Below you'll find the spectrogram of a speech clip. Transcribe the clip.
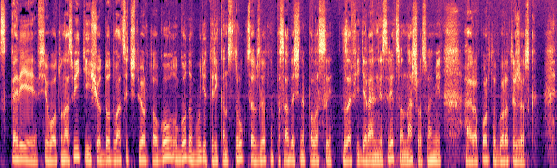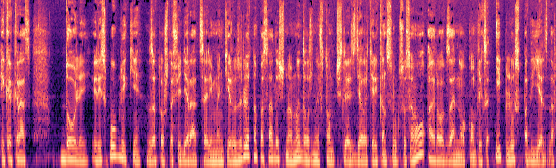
скорее всего, вот у нас, видите, еще до 2024 года будет реконструкция взлетно-посадочной полосы за федеральные средства нашего с вами аэропорта город Ижевск. И как раз долей республики за то, что федерация ремонтирует взлетно-посадочную, мы должны в том числе сделать реконструкцию самого аэровокзального комплекса и плюс подъездов.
